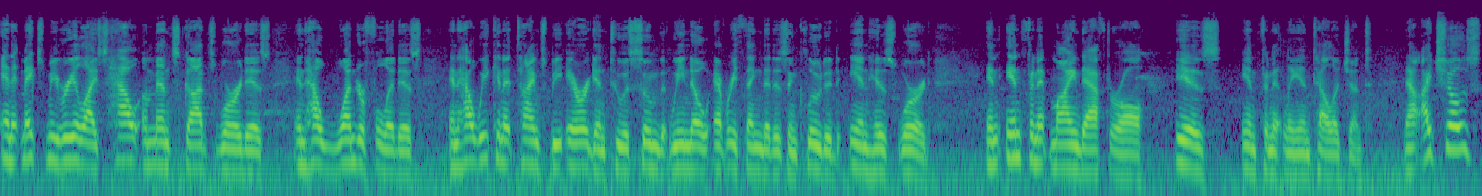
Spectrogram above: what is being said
And it makes me realize how immense God's Word is and how wonderful it is, and how we can at times be arrogant to assume that we know everything that is included in His Word. An infinite mind, after all, is infinitely intelligent. Now, I chose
